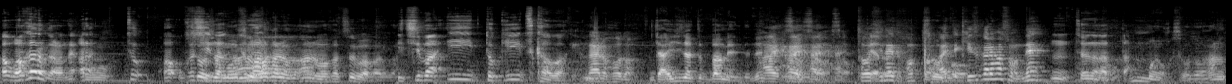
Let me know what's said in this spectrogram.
あ分かるからねあれちょあおかしいなそうもうすぐ分かるあの分かるすぐ分かるから一番いい時使うわけよなるほど大事な場面でねはいはいはいそうそうそうはいそうしないと本当相手気づかれますもんねうんそういうのがあったほんまよそうそうあの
